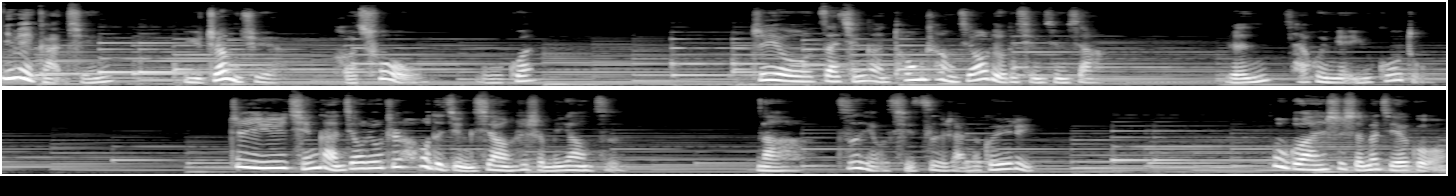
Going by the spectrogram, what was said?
因为感情与正确和错误无关。只有在情感通畅交流的情形下，人才会免于孤独。至于情感交流之后的景象是什么样子，那自有其自然的规律。不管是什么结果，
